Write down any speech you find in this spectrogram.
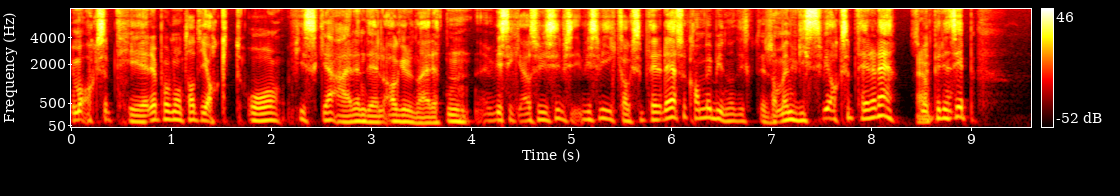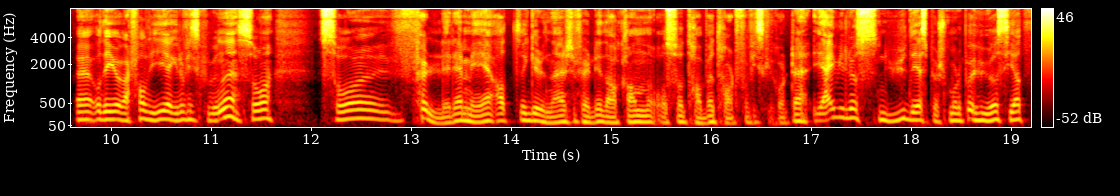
Vi må akseptere på en måte at jakt og fiske er en del av grunneierretten. Hvis, altså hvis, hvis vi ikke aksepterer det, så kan vi begynne å diskutere sammen. Men hvis vi aksepterer det som et prinsipp, eh, og det gjør i hvert fall vi i Jeger- og Fiskerforbundet, så så følger det med at grunneier selvfølgelig da kan også ta betalt for fiskekortet. Jeg vil jo snu det spørsmålet på huet og si at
